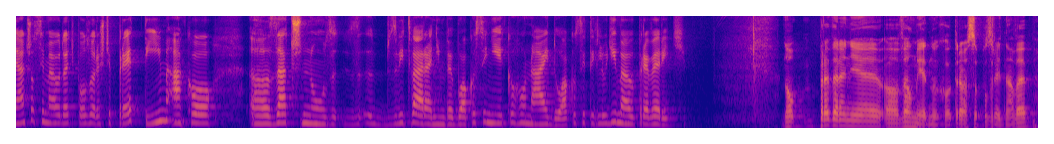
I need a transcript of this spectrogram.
na čo si majú dať pozor ešte predtým, ako uh, začnú s, s vytváraním webu, ako si niekoho nájdu, ako si tých ľudí majú preveriť No, preverenie e, veľmi jednoducho. Treba sa pozrieť na web, e,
